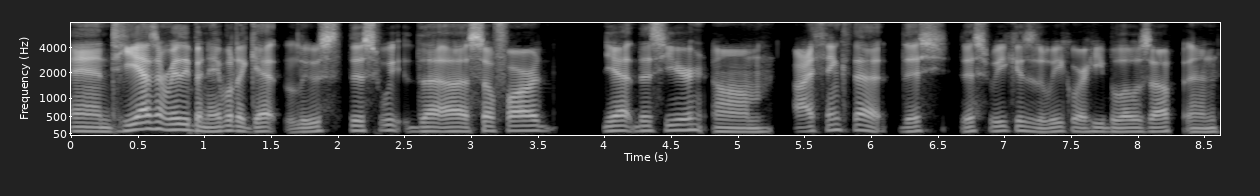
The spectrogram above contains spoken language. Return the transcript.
and he hasn't really been able to get loose this week. The uh, so far yet this year. Um, I think that this this week is the week where he blows up and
